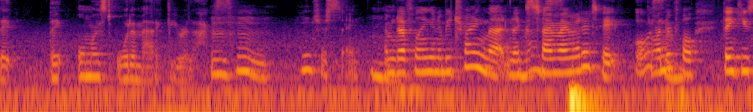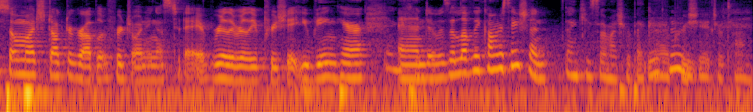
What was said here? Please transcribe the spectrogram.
they they almost automatically relax. Hmm. Interesting. I'm definitely going to be trying that next Nice. time I meditate. Awesome. Wonderful. Thank you so much, Dr. Grobler, for joining us today. I really, really appreciate you being here. Thank and it was a lovely conversation. Thank you so much, Rebecca. I appreciate your time.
